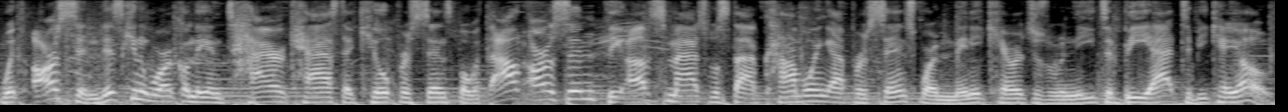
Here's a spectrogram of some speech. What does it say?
With Arsene, this can work on the entire cast at kill percents, but without Arsene, the up smash will stop comboing at percents where many characters will need to be at to be KO'd.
